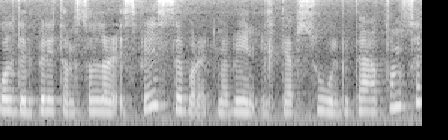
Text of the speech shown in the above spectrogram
Called ال peritonsillar space separate ما بين الكبسول بتاع ال tonsil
